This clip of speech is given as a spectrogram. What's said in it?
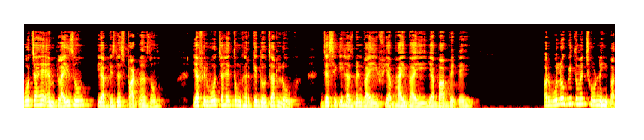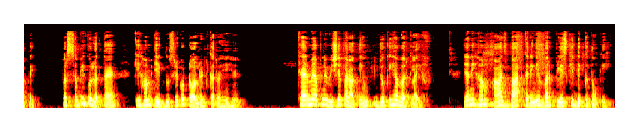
वो चाहे एम्प्लाइज़ हों या बिज़नेस पार्टनर्स हों, या फिर वो चाहे तुम घर के दो चार लोग, जैसे कि हस्बैंड वाइफ या भाई भाई या बाप बेटे और वो लोग भी तुम्हें छोड़ नहीं पाते। पर सभी को लगता है कि हम एक दूसरे को टॉलरेट कर रहे हैं। खैर, मैं अपने विषय पर आती हूँ, जो कि है वर्क लाइफ यानी हम आज बात करेंगे वर्क प्लेस की दिक्कतों की।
